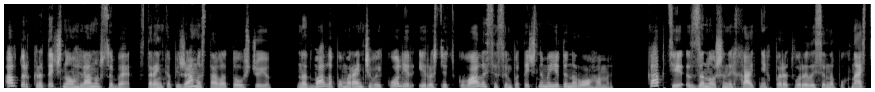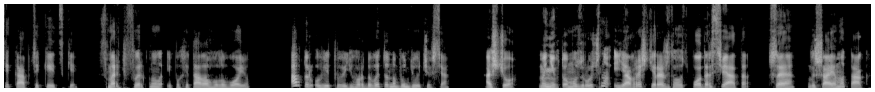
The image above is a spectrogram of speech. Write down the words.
Автор критично оглянув себе. Старенька піжама стала товщою, надбала помаранчевий колір і розтяцькувалася симпатичними єдинорогами. Капці з заношених хатніх перетворилися на пухнасті капці кицькі. Смерть фиркнула і похитала головою. Автор у відповідь гордовито набундючився. А що? Мені в тому зручно, і я, врешті-решт, господар свята. Все, лишаємо так.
